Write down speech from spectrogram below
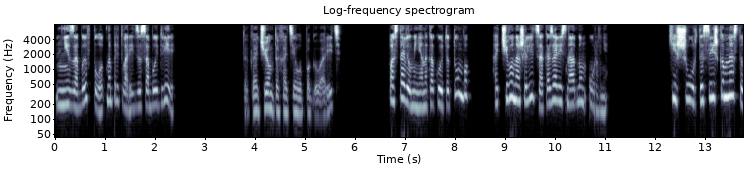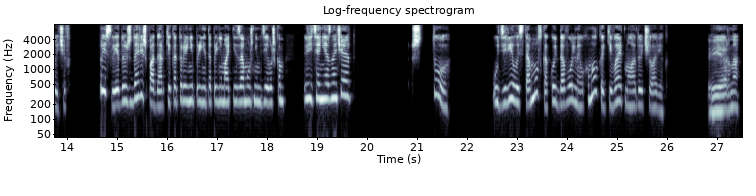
не забыв плотно притворить за собой двери. «Так о чем ты хотела поговорить?» Поставил меня на какую-то тумбу, отчего наши лица оказались на одном уровне. «Кишур, ты слишком настойчив. Преследуешь, даришь подарки, которые не принято принимать незамужним девушкам, ведь они означают...» «Что?» Удивилась тому, с какой довольной ухмылкой кивает молодой человек. «Верно.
